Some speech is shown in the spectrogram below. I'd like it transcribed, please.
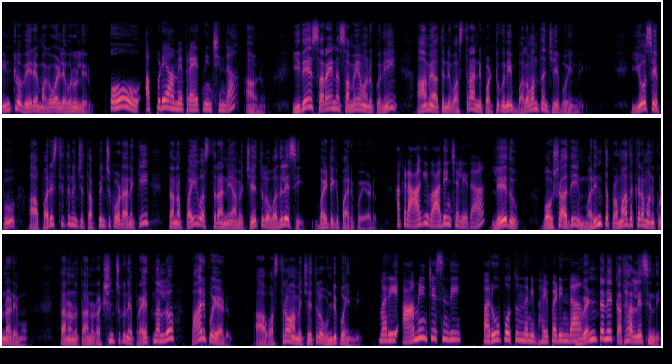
ఇంట్లో వేరే మగవాళ్ళెవరూ లేరు. ఓ అప్పుడే ఆమె ప్రయత్నించిందా? అవును. ఇదే సరైన సమయం అనుకుని ఆమె అతని వస్త్రాన్ని పట్టుకుని బలవంతం చేయబోయింది. యోసేపు ఆ పరిస్థితి నుంచి తప్పించుకోవడానికి తన పై వస్త్రాన్ని ఆమె చేతిలో వదిలేసి బయటికి పారిపోయాడు. అక్కడ ఆగి వాదించలేదా? లేదు. బహుశా అది మరింత ప్రమాదకరం అనుకున్నాడేమో. తనను తాను రక్షించుకునే ప్రయత్నంలో పారిపోయాడు. ఆ వస్త్రం ఆమె చేతిలో ఉండిపోయింది. మరి ఆమెం చేసింది? పరువు పోతుందని భయపడిందా? వెంటనే కథ అల్లేసింది.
